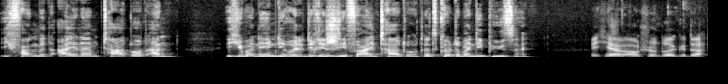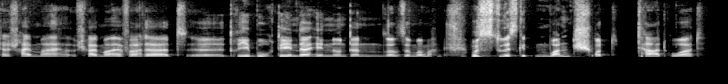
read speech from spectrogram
ich fange mit einem Tatort an. Ich übernehme die, die, Regie für einen Tatort. Das könnte mein Debüt sein. Ich habe auch schon dran gedacht. Da schreib mal, schreib mal einfach das äh, Drehbuch den dahin und dann sonst immer machen. Wusstest du, es gibt einen One-Shot-Tatort?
